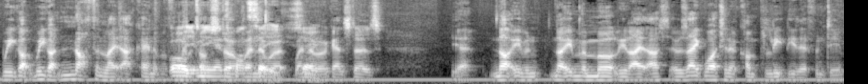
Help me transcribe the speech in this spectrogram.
we got we got nothing like that kind of Oh, you performance mean on against Stoke Man when they were when they were against us. Yeah, not even not even remotely like that. It was like watching a completely different team.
